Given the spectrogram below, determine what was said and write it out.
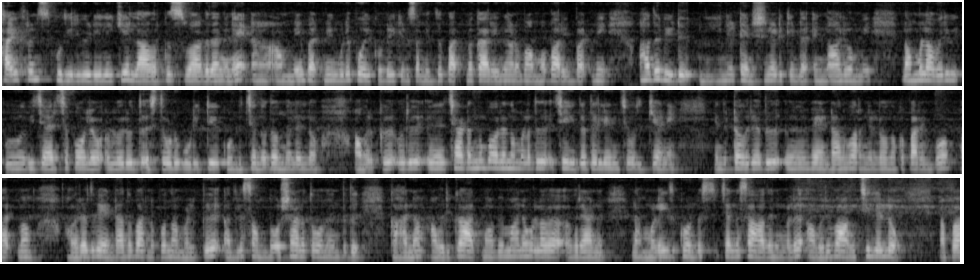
ഹായ് ഫ്രണ്ട്സ് പുതിയൊരു വീഡിയോയിലേക്ക് എല്ലാവർക്കും സ്വാഗതം. അങ്ങനെ അമ്മയും പത്നിയും കൂടി പോയിക്കൊണ്ടിരിക്കുന്ന സമയത്ത് പത്മ കരയുന്ന കാണുമ്പോൾ അമ്മ പറയും പത്നി അത് വിട് നീനെ ടെൻഷൻ അടിക്കണ്ട. എന്നാലും അമ്മേ നമ്മൾ അവർ വിചാരിച്ച പോലെ ഉള്ളൊരു ഉദ്ദേശത്തോട് കൂടിയിട്ട് കൊണ്ടു ചെന്നതൊന്നുമല്ലല്ലോ. അവർക്ക് ഒരു ചടങ്ങ് പോലെ നമ്മളത് ചെയ്തതല്ലേ എന്ന് ചോദിക്കുകയാണേ. എന്നിട്ട് അവരത് വേണ്ടാന്ന് പറഞ്ഞല്ലോ എന്നൊക്കെ പറയുമ്പോൾ പത്മം അവരത് വേണ്ടാന്ന് പറഞ്ഞപ്പോൾ നമ്മൾക്ക് അതിൽ സന്തോഷമാണ് തോന്നേണ്ടത്. കാരണം അവർക്ക് ആത്മാഭിമാനമുള്ളവരാണ് നമ്മൾ ഈ കൊണ്ട് ചെന്ന സാധനങ്ങൾ അവർ വാങ്ങിച്ചില്ലല്ലോ. അപ്പോൾ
